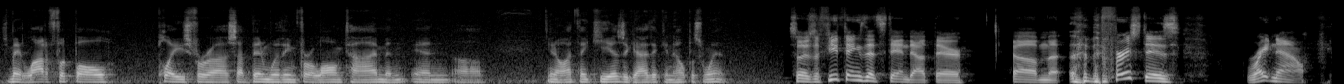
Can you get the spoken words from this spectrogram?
He's made a lot of football plays for us. I've been with him for a long time, and and uh, you know I think he is a guy that can help us win. So there's a few things that stand out there. Um, the first is right now.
